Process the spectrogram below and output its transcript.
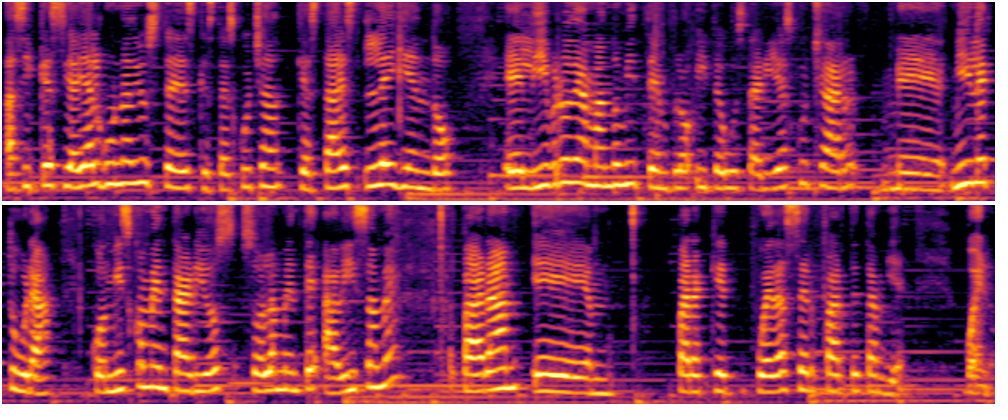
así que si hay alguna de ustedes que está escuchando, que está leyendo el libro de Amando mi Templo y te gustaría escuchar mi lectura con mis comentarios, solamente avísame para, eh, para que puedas ser parte también. Bueno,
